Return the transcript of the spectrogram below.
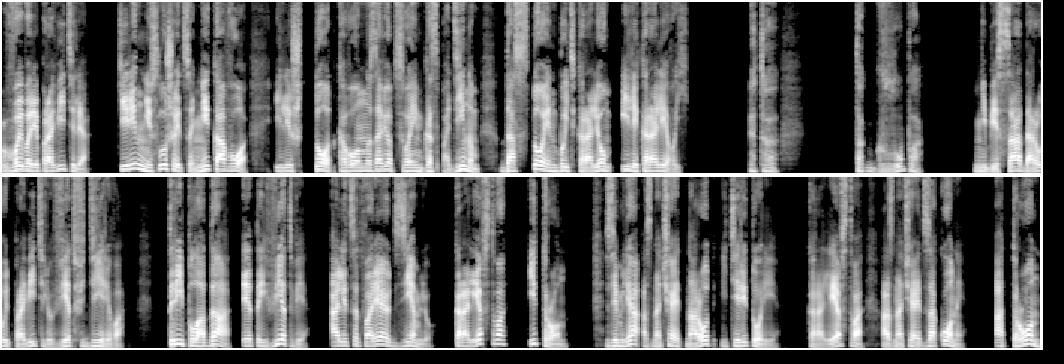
В выборе правителя Кирин не слушается никого, и лишь тот, кого он назовет своим господином, достоин быть королем или королевой. Это так глупо. Небеса даруют правителю ветвь дерева. Три плода этой ветви олицетворяют землю, королевство и трон. Земля означает народ и территории. Королевство означает законы, а трон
